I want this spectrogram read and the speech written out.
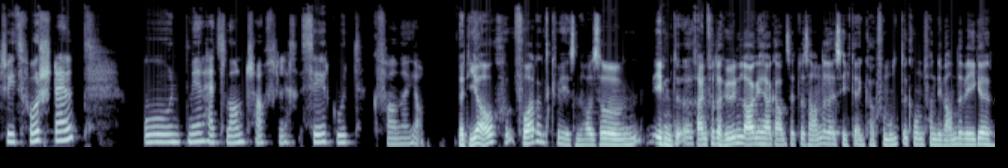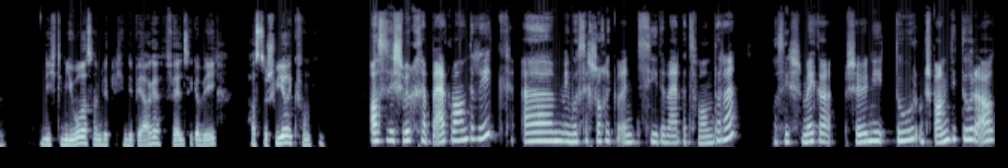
die Schweiz vorstellt. Und mir hat es landschaftlich sehr gut gefallen, ja. Bei dir auch fordernd gewesen. Also eben rein von der Höhenlage her ganz etwas anderes. Ich denke auch vom Untergrund von die Wanderwege, nicht im Jura, sondern wirklich in die Berge, felsiger Weg. Hast du schwierig gefunden? Also es ist wirklich eine Bergwanderung. Ähm, man muss sich schon ein bisschen gewöhnt sein, den Bergen zu wandern. Es ist eine mega schöne Tour und spannende Tour auch.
